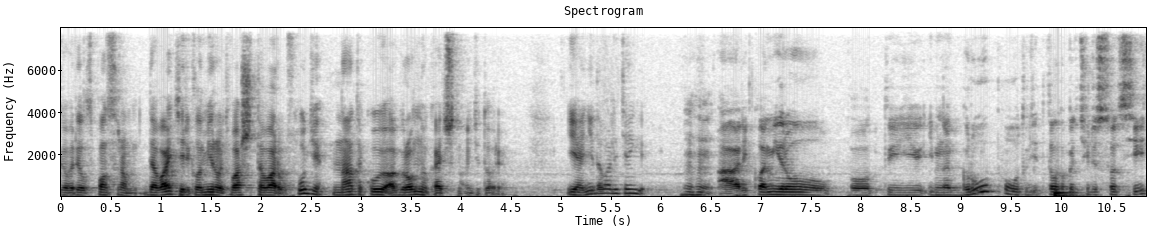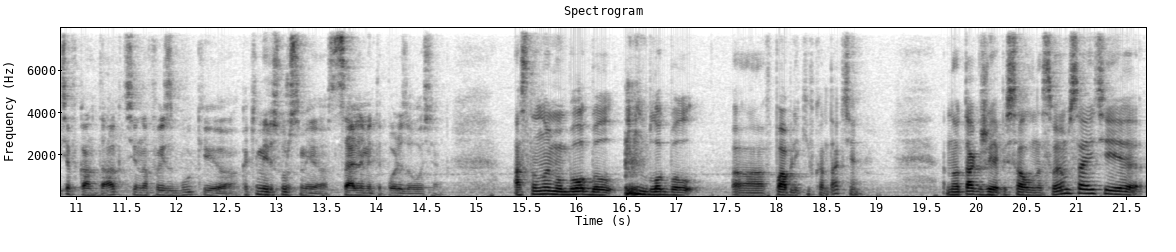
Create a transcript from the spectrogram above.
говорил спонсорам, давайте рекламировать ваши товары услуги на такую огромную качественную аудиторию. И они давали деньги. Угу. А рекламировал ты именно группу, ты только через соцсети, ВКонтакте, на Фейсбуке? Какими ресурсами социальными ты пользовался? Основной мой блог был, блог был э, в паблике ВКонтакте, но также я писал на своем сайте,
